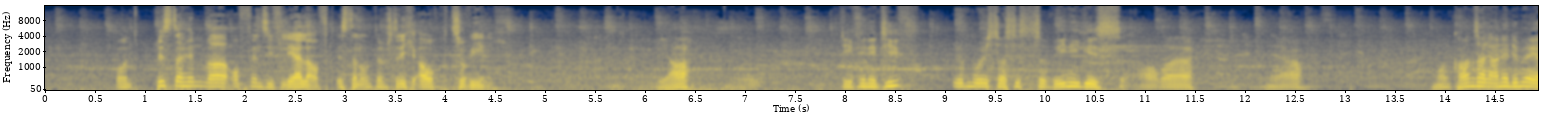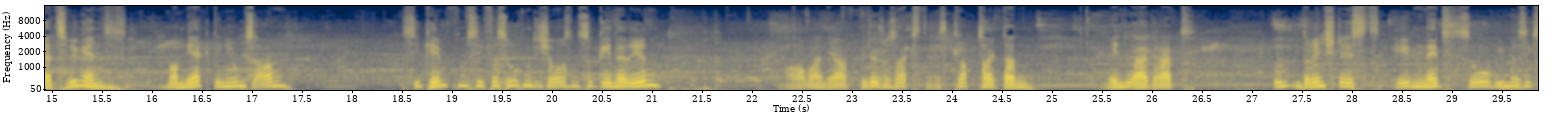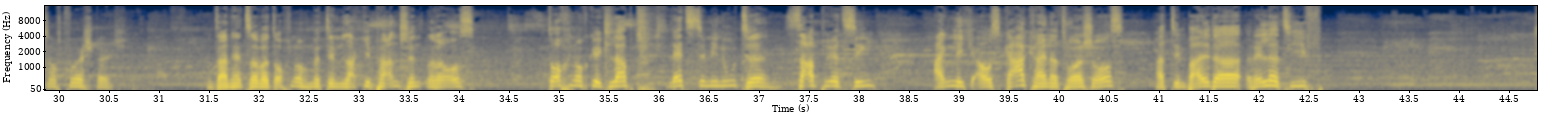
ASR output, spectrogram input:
Und bis dahin war offensiv Leerlauf, ist dann unterm Strich auch zu wenig. Ja, definitiv. Irgendwo ist das ist zu weniges, aber ja, man kann es halt auch nicht immer erzwingen man merkt den Jungs an, sie kämpfen, sie versuchen die Chancen zu generieren. Aber ja, wie du schon sagst, es klappt halt dann, wenn du auch gerade unten drin stehst, eben nicht so, wie man sich oft vorstellt. Und dann hätte es aber doch noch mit dem Lucky Punch hinten raus doch noch geklappt. Letzte Minute, Sabret Singh, eigentlich aus gar keiner Torchance, hat den Ball da relativ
